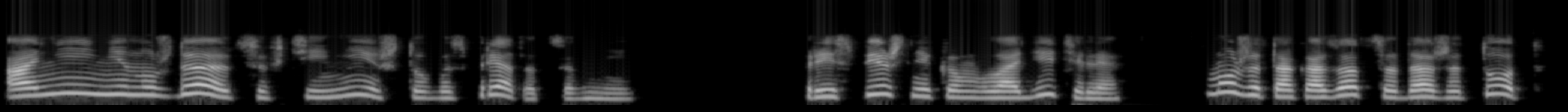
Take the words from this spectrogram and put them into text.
Они не нуждаются в тени, чтобы спрятаться в ней. Приспешником владетеля может оказаться даже тот,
